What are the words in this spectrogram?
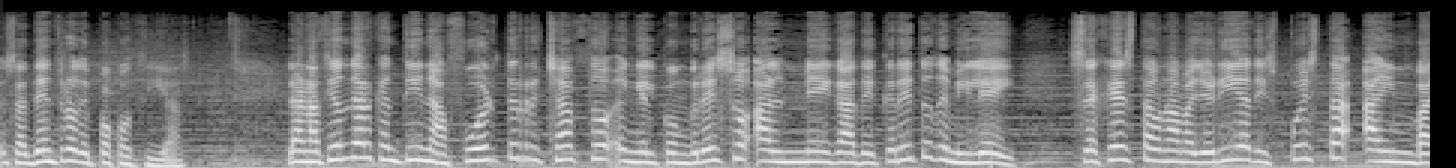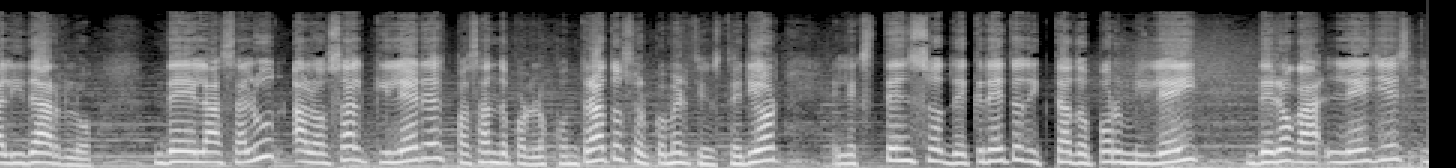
o sea, dentro de pocos días. La nación de Argentina, fuerte rechazo en el Congreso al megadecreto de Milei. Se gesta una mayoría dispuesta a invalidarlo. De la salud a los alquileres, pasando por los contratos o el comercio exterior, el extenso decreto dictado por Milei deroga leyes y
